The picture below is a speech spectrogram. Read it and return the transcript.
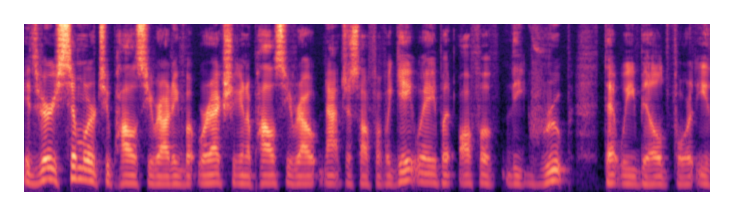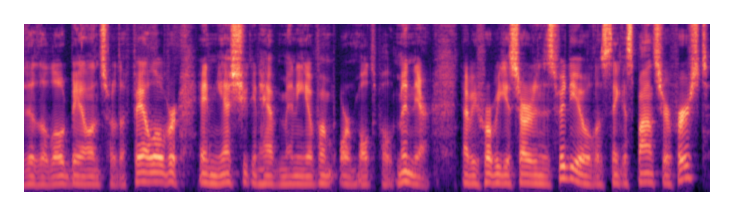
It's very similar to policy routing, but we're actually going to policy route not just off of a gateway, but off of the group that we build for either the load balance or the failover. And yes, you can have many of them or multiple of them in there. Now, before we get started in this video, let's thank a sponsor first.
